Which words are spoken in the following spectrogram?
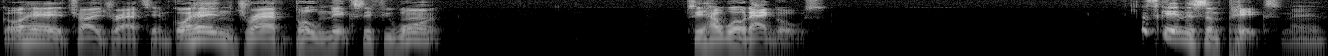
Go ahead, try to draft him. Go ahead and draft Bo Nix if you want. See how well that goes. Let's get into some picks, man.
